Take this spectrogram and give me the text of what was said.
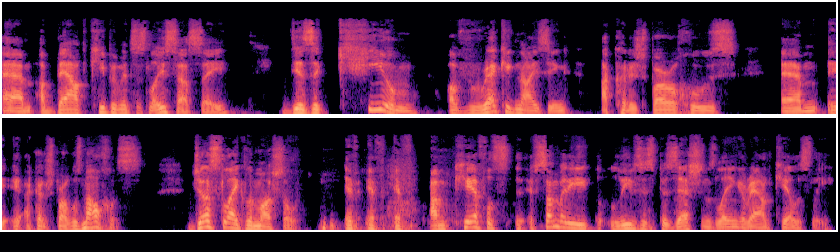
um, about keeping mitzvahs loisa say, there's a kiyum of recognizing Akadosh Baruch Hu's um, Akadosh Baruch Hu's malchus. Just like Lamashal, if if if I'm careful, if somebody leaves his possessions laying around carelessly,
